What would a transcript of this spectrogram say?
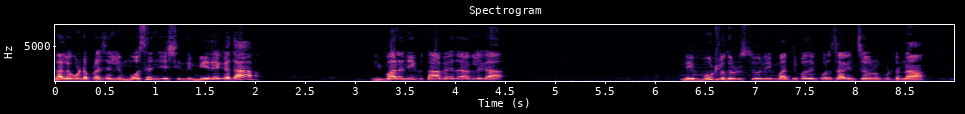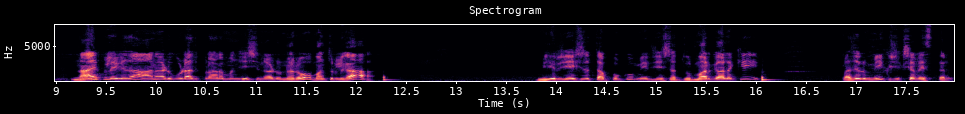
నల్లగొండ ప్రజల్ని మోసం చేసింది మీరే కదా? ఇవాళ నీకు తాబేదారులుగా నీ బూట్లు దుడుస్తూ నీ మంత్రి పదవి కొనసాగించాలనుకుంటున్న నాయకులే కదా? ఆనాడు కూడా అది ప్రారంభం చేసినాడు ఉన్నారు మంత్రులుగా. మీరు చేసిన తప్పుకు మీరు చేసిన దుర్మార్గాలకి ప్రజలు మీకు శిక్ష వేస్తారు.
